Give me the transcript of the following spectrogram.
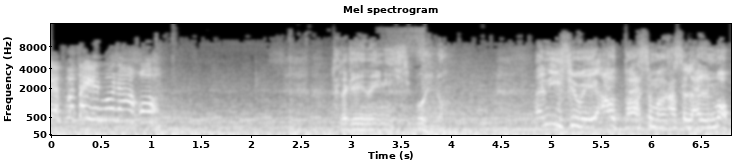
Sige, patayin mo na ako. Talaga yun ang iniisip mo, eh, no? An easy way out para sa mga kasalanan mo.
